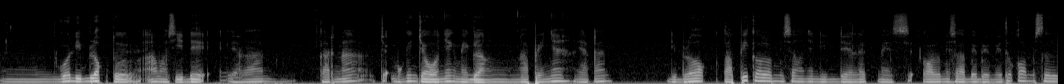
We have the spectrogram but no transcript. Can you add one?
hmm, gue diblok tuh sama si D ya kan? Karena mungkin cowoknya yang megang HP-nya ya kan? Diblok tapi kalau misalnya di delete message kalau misalnya BBM itu kalau misalnya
